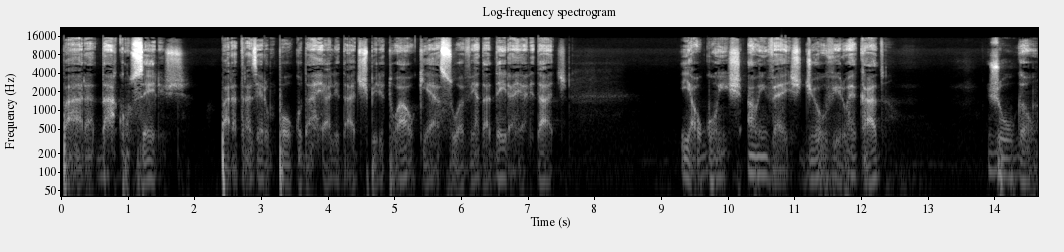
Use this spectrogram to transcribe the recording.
para dar conselhos, para trazer um pouco da realidade espiritual, que é a sua verdadeira realidade e alguns, ao invés de ouvir o recado, julgam,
